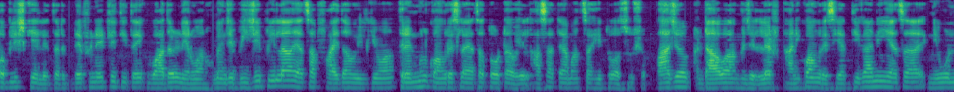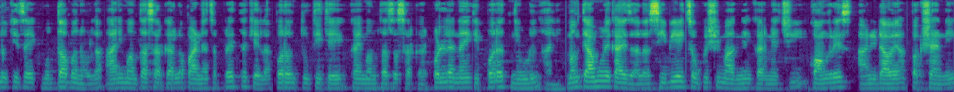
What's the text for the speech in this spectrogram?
पब्लिश केले तर डेफिनेटली तिथे एक वादळ निर्माण होईल. म्हणजे बीजेपीला याचा फायदा होईल किंवा तृणमूल काँग्रेसला याचा तोटा होईल असा त्यामागचा हेतू असू शकतो. भाजप डावा म्हणजे लेफ्ट आणि काँग्रेस या तिघांनी याचा निवडणुकीचा एक मुद्दा बनवला आणि ममता सरकारला पाडण्याचा प्रयत्न केला परंतु तिथे काही ममताचं सरकार पडलं नाही ती परत निवडून आली. मग त्यामुळे काय झालं? सीबीआय चौकशी मागणी करण्याची काँग्रेस काँग्रेस आणि डाव्या पक्षांनी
